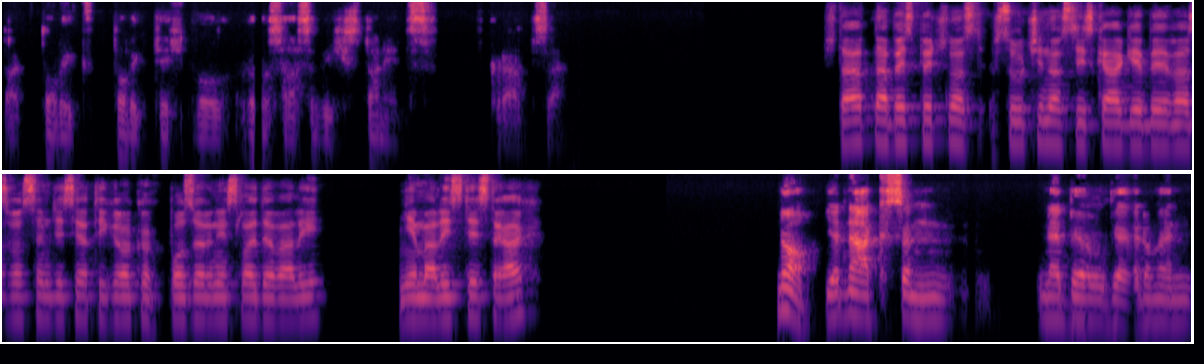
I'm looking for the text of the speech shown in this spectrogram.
tak tolik, tolik těch dvou rozhlasových stanic krátce. Štátna bezpečnosť v súčinnosti s KGB vás v 80 rokoch pozorne sledovali. Nemali ste strach? No, jednak jsem nebyl uvědomen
